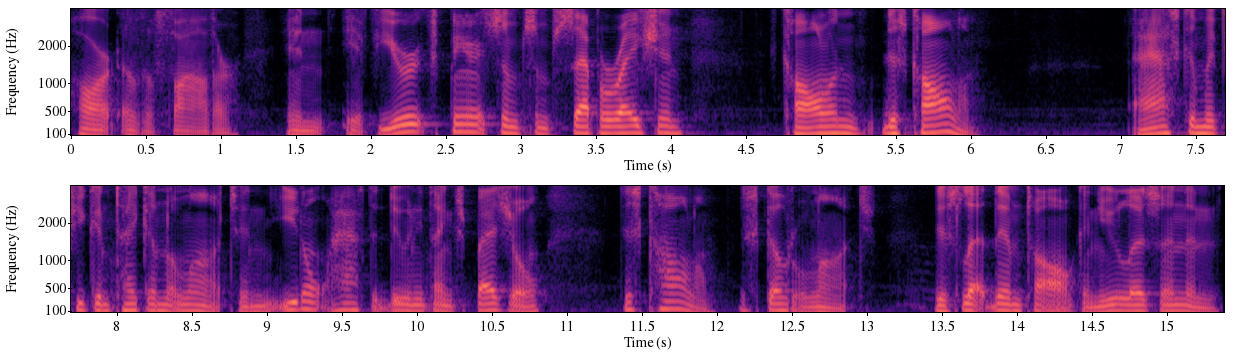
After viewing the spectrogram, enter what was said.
heart of the father. And if you're experiencing some separation, call them, just call them. Ask them if you can take them to lunch. And you don't have to do anything special. Just call them. Just go to lunch. Just let them talk and you listen and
